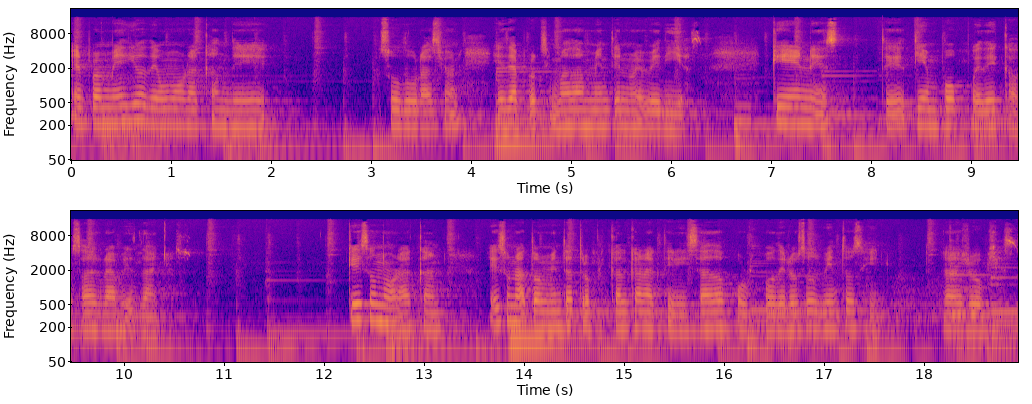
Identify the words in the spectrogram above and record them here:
El promedio de un huracán de su duración es de aproximadamente nueve días, que en este tiempo puede causar graves daños. ¿Qué es un huracán? Es una tormenta tropical caracterizada por poderosos vientos y las lluvias.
